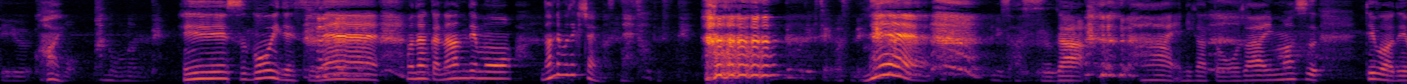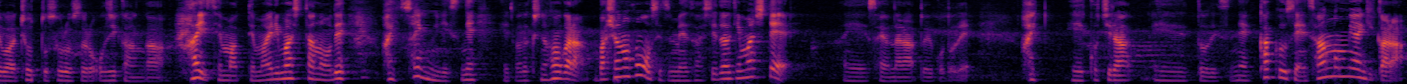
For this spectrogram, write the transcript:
ていうことはい。も可能なので、へえすごいですね。もうなんか何でも何でもできちゃいますね。そうですね。何でもできちゃいますね。ねえ。さすが。はいありがとうございますではではちょっとそろそろお時間がはい迫ってまいりましたので、はい、最後にですね、えー、と私の方から場所の方を説明させていただきまして、えーさよならということではい、えーこちらえっ、とですね各線三宮駅から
